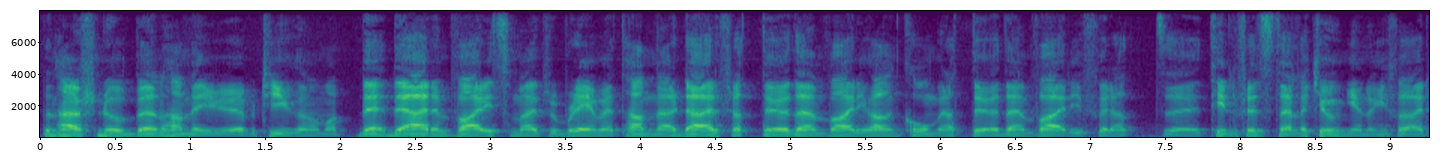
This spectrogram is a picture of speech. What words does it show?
Den här snubben han är ju övertygad om att det, det är en varg som är problemet. Han är där för att döda en varg och han kommer att döda en varg för att eh, tillfredsställa kungen ungefär.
